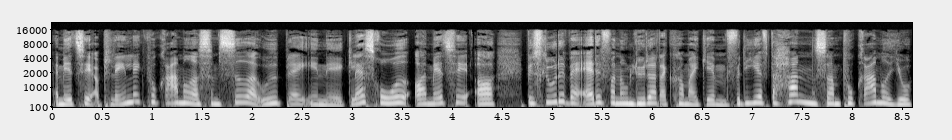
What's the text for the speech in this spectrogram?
er med til at planlægge programmet, og som sidder ude bag en øh, glasrode og er med til at beslutte, hvad er det for nogle lytter, der kommer igennem. Fordi efterhånden, som programmet jo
